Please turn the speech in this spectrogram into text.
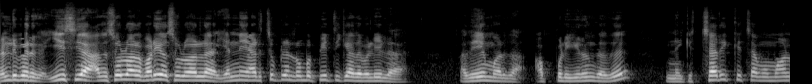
ரெண்டு பேருக்கு ஈஸியாக அதை சொல்லுவாள் வடிவ சொல்லுவாள் என்னை அடிச்சுப்பிட்டேன்னு ரொம்ப பீத்திக்காத வெளியில். அதே மாதிரி தான் அப்படி இருந்தது. இன்னைக்கு சரிக்கு சமமான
